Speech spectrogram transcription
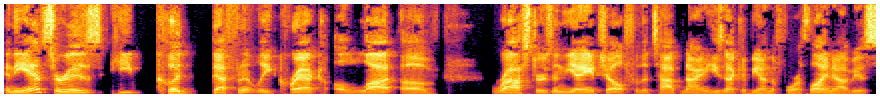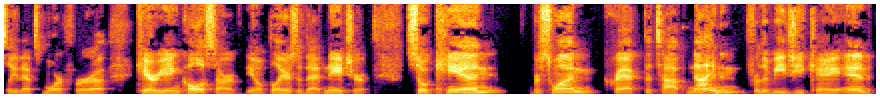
And the answer is he could definitely crack a lot of rosters in the NHL for the top nine. He's not going to be on the fourth line, obviously. That's more for uh, Carrier and Kolesar, you know, players of that nature. So can Brisson crack the top nine in, for the VGK? And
